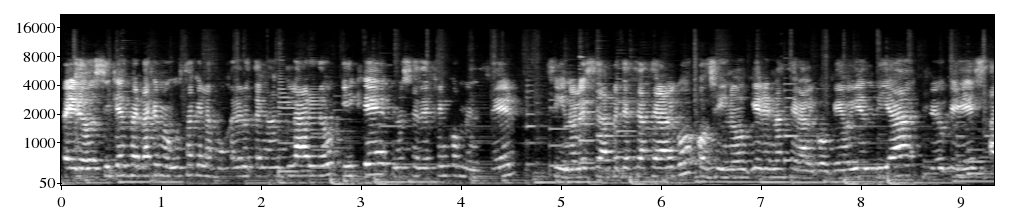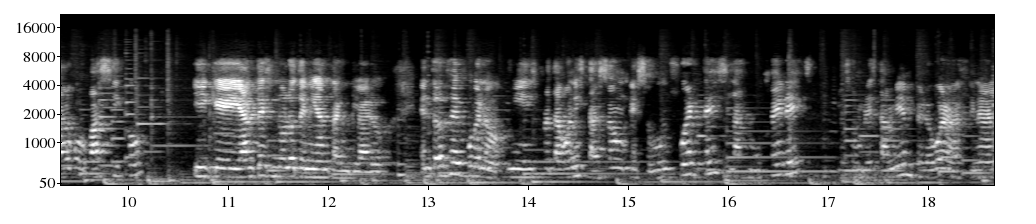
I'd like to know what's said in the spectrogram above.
pero sí que es verdad que me gusta que las mujeres lo tengan claro y que no se dejen convencer si no les apetece hacer algo o si no quieren hacer algo, que hoy en día creo que es algo básico y que antes no lo tenían tan claro. Entonces, bueno, mis protagonistas son eso, muy fuertes, las mujeres, los hombres también, pero bueno, al final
